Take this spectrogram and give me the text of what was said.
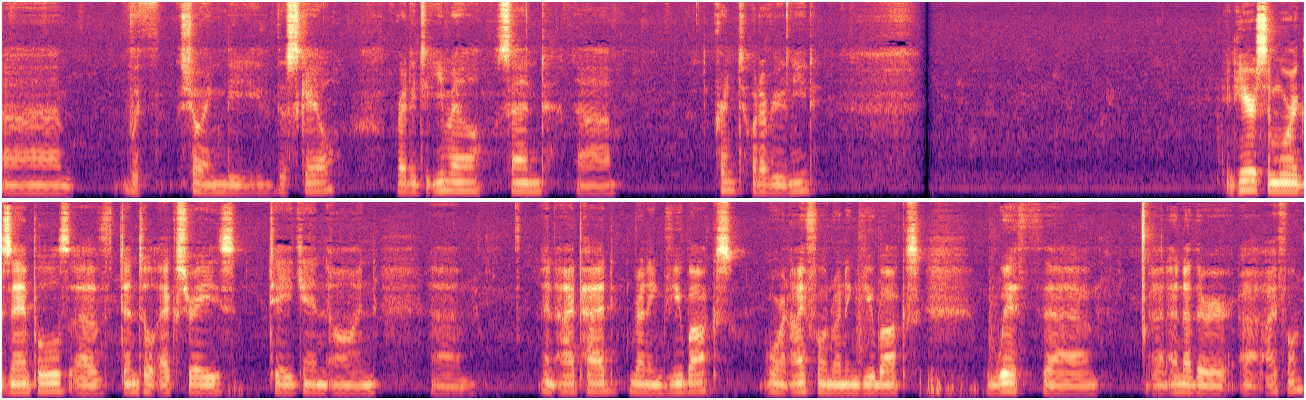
um, with showing the the scale, ready to email, send, uh, print, whatever you need. And here are some more examples of dental X-rays taken on um, an iPad running ViewBox or an iPhone running ViewBox with uh, another uh, iPhone.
